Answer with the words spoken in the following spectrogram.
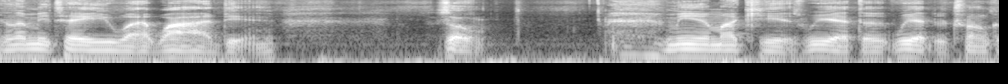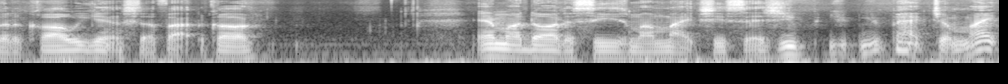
And let me tell you why, why I didn't. So, me and my kids, we at the we at the trunk of the car. We getting stuff out the car. And my daughter sees my mic. She says, "You you, you packed your mic?"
